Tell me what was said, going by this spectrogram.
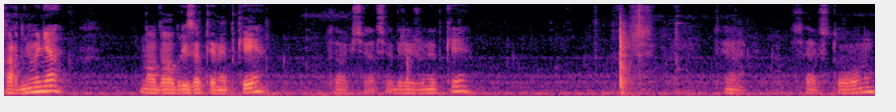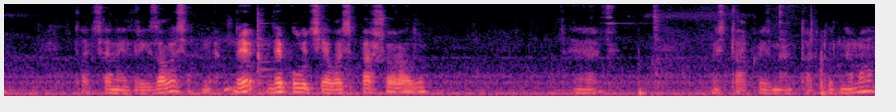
гарнюня. Треба обрізати нитки. Так, зараз відріжу нитки. Так, все в сторону. Так, це не зрізалося. Не, вийшло з першого разу. Так. Ось так візьмемо. Так, тут нема.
